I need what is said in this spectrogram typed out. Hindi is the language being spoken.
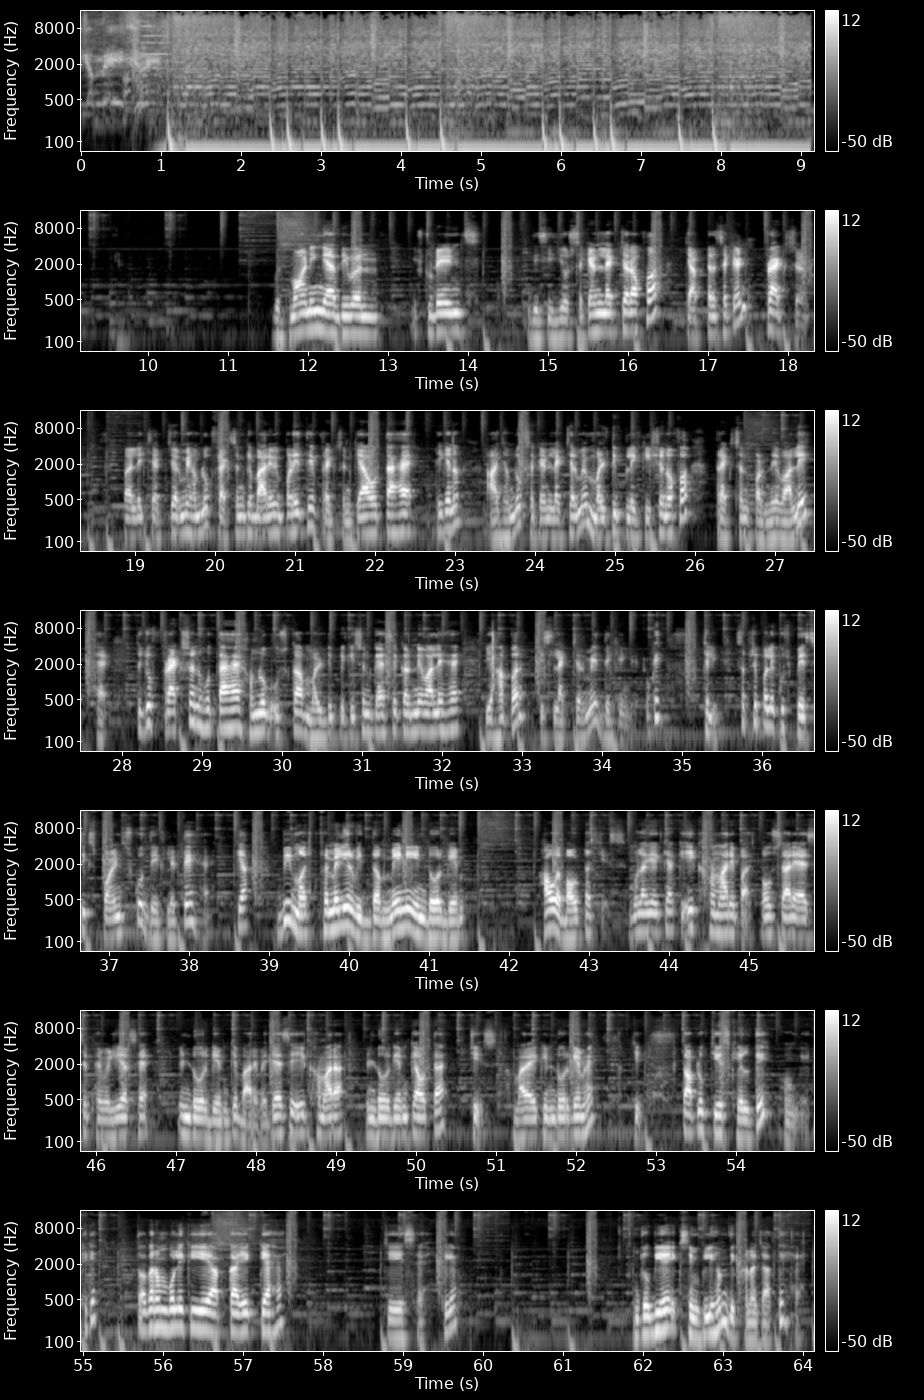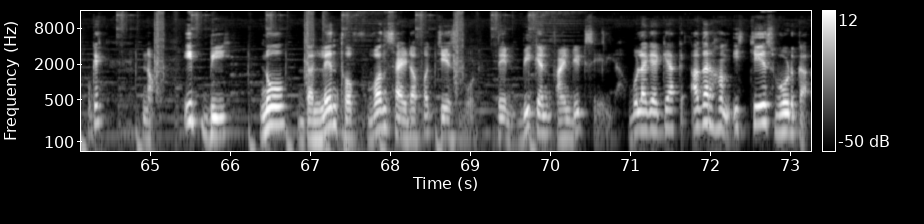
Good morning, everyone. Students, this is your second lecture of a chapter second, fraction. पहले लेक्चर में हम लोग फ्रैक्शन के बारे में पढ़े थे फ्रैक्शन क्या होता है, ठीक है ना? आज हम लोग सेकेंड लेक्चर में मल्टीप्लीकेशन ऑफ़ अ फ्रैक्शन पढ़ने वाले हैं। तो जो फ्रैक्शन होता है, हम लोग उसका मल्टीप्लिकेशन कैसे करने वाले हैं, यहाँ पर इस लेक्चर में देखेंगे ओके चलिए, सबसे पहले कुछ बेसिक्स पॉइंट्स को देख लेते हैं। क्या? We must familiar with the many indoor game how about a chess बोला गया क्या कि एक हमारे पास बहुत सारे ऐसे फेमिलियर्स है इंडोर गेम के बारे में। जैसे एक हमारा इंडोर गेम क्या होता है? चेस हमारा एक इंडोर गेम है चेस तो आप लोग चेस खेलते होंगे, ठीक है? तो अगर हम बोले कि ये आपका एक क्या है? चेस है, ठीक है? जो भी है, एक सिंपली हम दिखाना चाहते हैं okay now if we know the length of one side of a chess board then we can find its area बोला गया क्या कि अगर हम इस चेस बोर्ड का,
